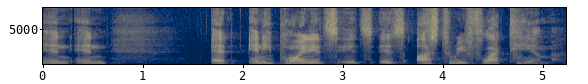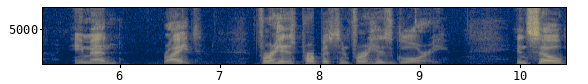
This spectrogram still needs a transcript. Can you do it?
And, and at any point, it's, it's, it's us to reflect Him. Amen? Right? For His purpose and for His glory. And so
